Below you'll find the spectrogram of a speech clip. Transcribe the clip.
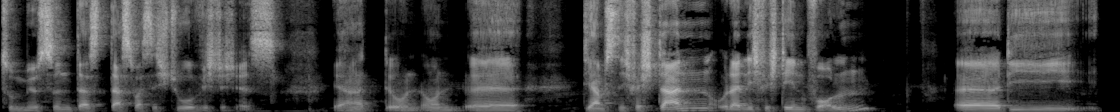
zu müssen, dass das, was ich tue, wichtig ist. Ja, und, und äh, die haben es nicht verstanden oder nicht verstehen wollen. Äh, die,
